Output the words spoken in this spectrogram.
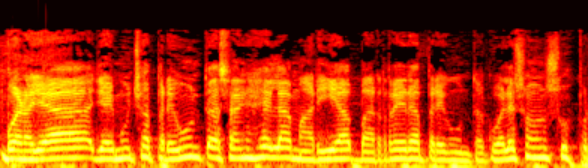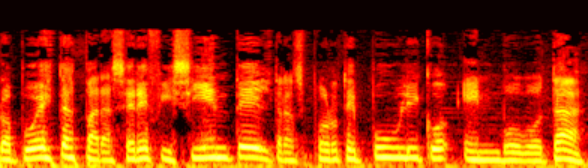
Bueno, ya, ya hay muchas preguntas. Ángela María Barrera pregunta, ¿cuáles son sus propuestas para hacer eficiente el transporte público en Bogotá?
